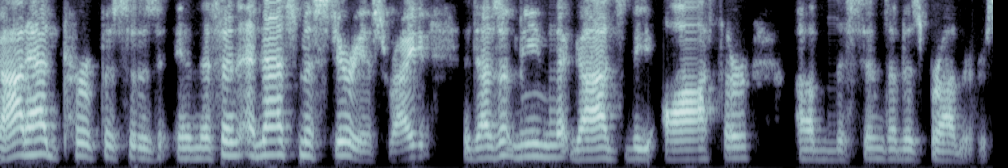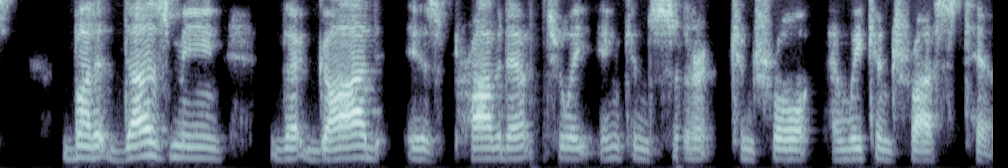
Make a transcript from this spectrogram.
god had purposes in this and, and that's mysterious right it doesn't mean that god's the author of the sins of his brothers but it does mean that God is providentially in concern, control and we can trust him.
